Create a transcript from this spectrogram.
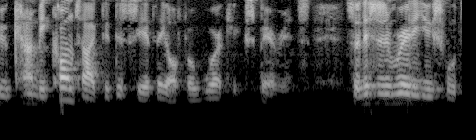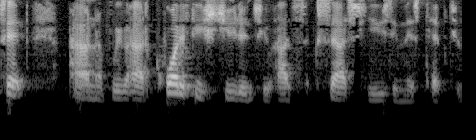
who can be contacted to see if they offer work experience. So this is a really useful tip and we've had quite a few students who had success using this tip to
